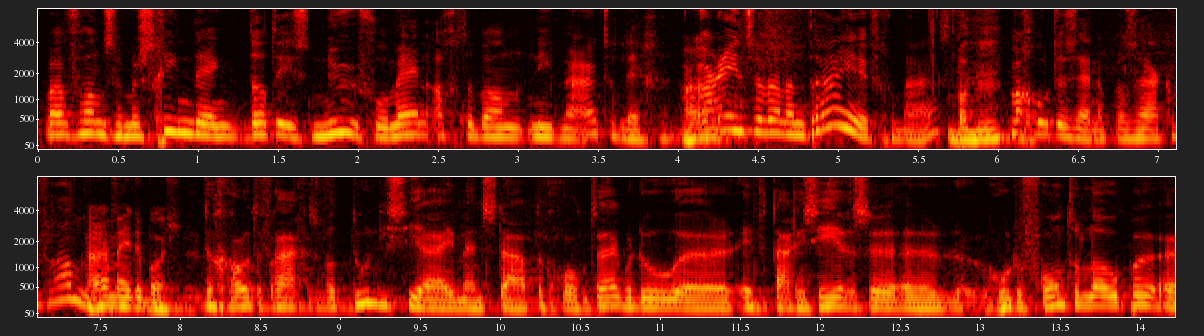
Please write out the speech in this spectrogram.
waarvan ze misschien denkt... dat is nu voor mijn achterban niet meer uit te leggen. Waarin ze wel een draai heeft gemaakt. Maar goed, er zijn ook wel zaken veranderd. de. De grote vraag is, wat doen die CIA-mensen daar op de grond? Hè? Ik bedoel, uh, inventariseren ze uh, hoe de fronten lopen? Uh,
